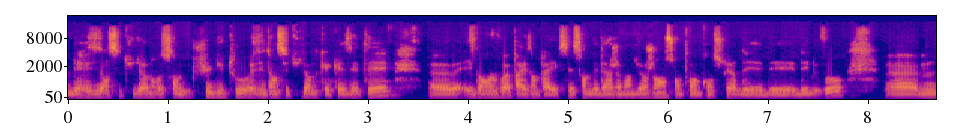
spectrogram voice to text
les résidences étudiantes ne ressemblent plus du tout aux résidences étudiantes qu'elles étaient. Euh, et ben on le voit par exemple avec ces centres d'hébergement d'urgence, on peut en construire des, des, des nouveaux. Euh,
